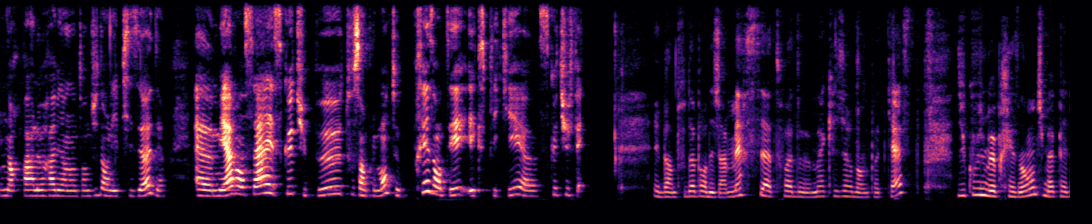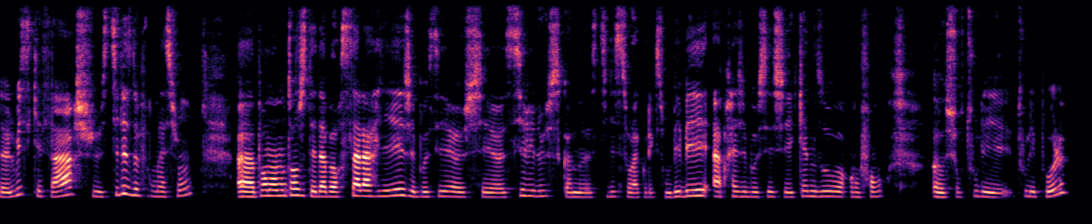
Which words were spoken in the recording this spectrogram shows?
On en reparlera bien entendu dans l'épisode. mais avant ça, est-ce que tu peux tout simplement te présenter et expliquer ce que tu fais? Eh bien, tout d'abord, déjà, merci à toi de m'accueillir dans le podcast. Du coup, je me présente, je m'appelle Louise Kessar, je suis styliste de formation. Euh, pendant longtemps, j'étais d'abord salariée. J'ai bossé euh, chez euh, Cyrillus comme styliste sur la collection bébé. Après, j'ai bossé chez Kenzo Enfant sur tous les pôles.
